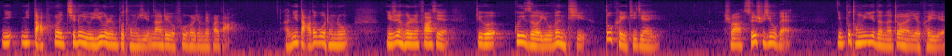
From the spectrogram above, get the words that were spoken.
你你打扑克，其中有一个人不同意，那这个扑克就没法打。啊，你打的过程中，你任何人发现这个规则有问题，都可以提建议。是吧？随时修改，你不同意的呢，照样也可以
